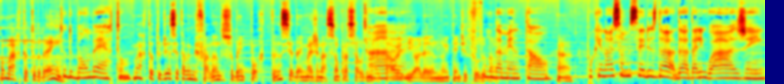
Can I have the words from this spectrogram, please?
Ô Marta, tudo bem? Tudo bom, Berto? Marta, outro dia você estava me falando sobre a importância da imaginação para a saúde mental Ah, e olha, eu não entendi tudo Fundamental. não. Ah, Porque nós somos seres da, da, da linguagem,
